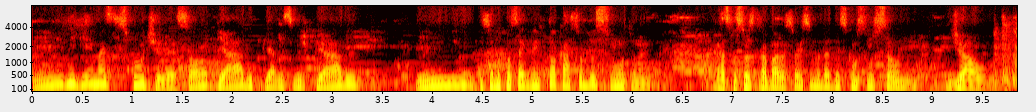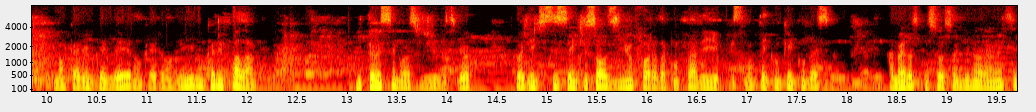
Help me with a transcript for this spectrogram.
e ninguém mais discute, é só piada, piada em cima de piada e você não consegue nem tocar sobre o assunto, né? As pessoas trabalham só em cima da desconstrução de algo, não querem entender, não querem ouvir, não querem falar. Então esse negócio de você a gente se sente sozinho fora da confraria, porque você não tem com quem conversar. A maioria das pessoas são ignorantes e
